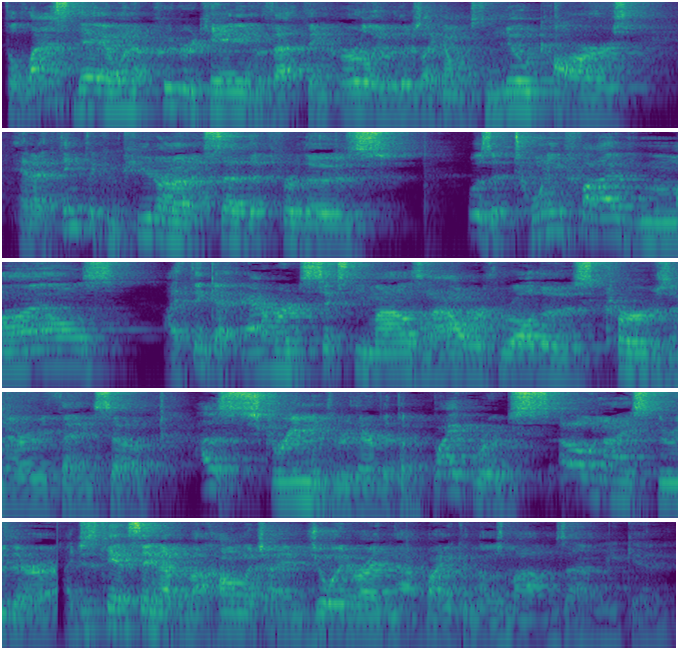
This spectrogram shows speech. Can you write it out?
The last day I went up Poudre Canyon with that thing early where there's like almost no cars. And I think the computer on it said that for those, was it 25 miles? I think I averaged 60 miles an hour through all those curves and everything. So I was screaming through there, but the bike rode so nice through there. I just can't say enough about how much I enjoyed riding that bike in those mountains that weekend.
